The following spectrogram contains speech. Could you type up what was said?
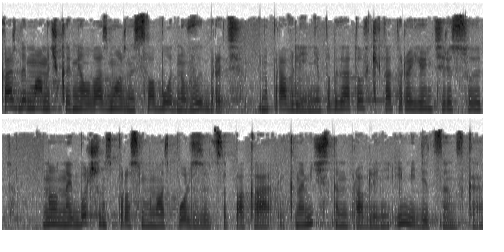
Каждая мамочка имела возможность свободно выбрать направление подготовки, которое ее интересует. Но наибольшим спросом у нас пользуется пока экономическое направление и медицинское.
